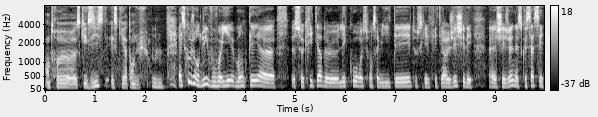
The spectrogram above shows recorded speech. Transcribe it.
entre euh, ce qui existe et ce qui est attendu. Mmh. Est-ce qu'aujourd'hui vous voyez monter euh, ce critère de l'éco-responsabilité, tout ce qui est le critère EG chez les chez jeunes? Est-ce que ça c'est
